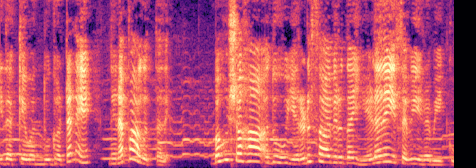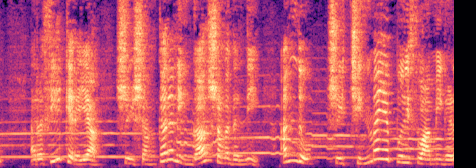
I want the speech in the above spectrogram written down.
ಇದಕ್ಕೆ ಒಂದು ಘಟನೆ ನೆನಪಾಗುತ್ತದೆ. ಬಹುಶಃ ಅದು ಎರಡು ಸಾವಿರದ ಏಳನೇ ಇಸವಿ ಇರಬೇಕು. ಅರಸೀಕೆರೆಯ ಶ್ರೀ ಶಂಕರಲಿಂಗಾಶ್ರಮದಲ್ಲಿ ಅಂದು ಶ್ರೀ ಚಿನ್ಮಯಪುರಿ ಸ್ವಾಮಿಗಳ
